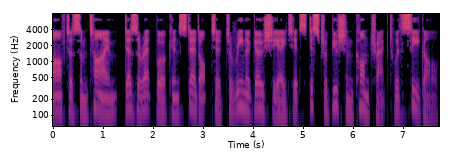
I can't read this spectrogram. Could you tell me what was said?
After some time, Deseret Book instead opted to renegotiate its distribution contract with Seagull.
